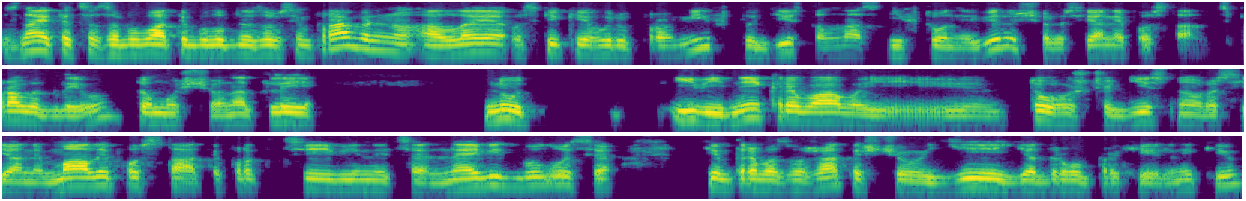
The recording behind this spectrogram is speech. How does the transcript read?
знаєте, це забувати було б не зовсім правильно, але оскільки я говорю про міф, то дійсно в нас ніхто не вірить, що росіяни повстануть. Справедливо, тому що на тлі ну, і війни кривавої, і того, що дійсно росіяни мали повстати проти цієї війни, це не відбулося. Втім, треба зважати, що є ядро прихильників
